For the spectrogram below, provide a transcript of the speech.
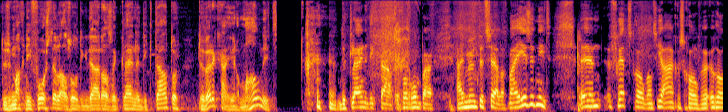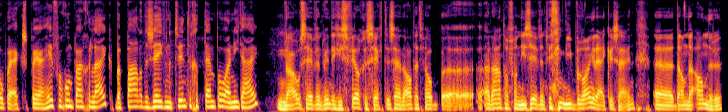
Dus je mag niet voorstellen alsof ik daar als een kleine dictator te werk ga. Helemaal niet. De kleine dictator van Rompuy. Hij munt het zelf, maar hij is het niet. Uh, Fred Stroobans, hier aangeschoven, Europa-expert. Heeft Van Rompuy gelijk? Bepalen de 27 het tempo en niet hij? Nou, 27 is veel gezegd. Er zijn altijd wel uh, een aantal van die 27 die belangrijker zijn uh, dan de andere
